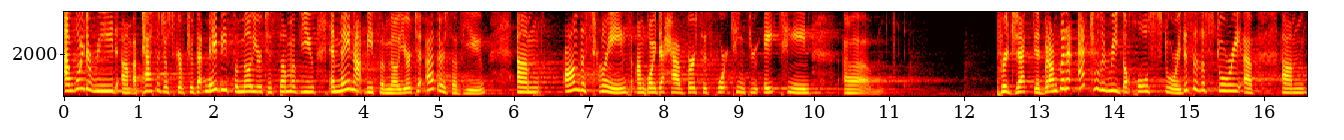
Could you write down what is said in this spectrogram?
I'm going to read um, a passage of scripture that may be familiar to some of you and may not be familiar to others of you. Um, on the screens, I'm going to have verses 14 through 18 um, projected, but I'm going to actually read the whole story. This is a story of um,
